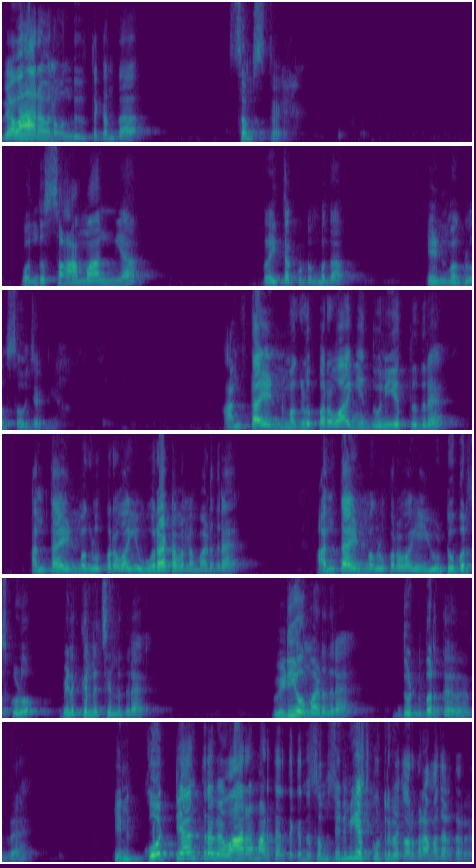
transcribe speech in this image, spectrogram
ವ್ಯವಹಾರವನ್ನು ಹೊಂದಿರತಕ್ಕಂಥ ಸಂಸ್ಥೆ. ಒಂದು ಸಾಮಾನ್ಯ ರೈತ ಕುಟುಂಬದ ಹೆಣ್ಮಗಳು ಸೌಜನ್ಯ. ಅಂತ ಹೆಣ್ಮಗಳು ಪರವಾಗಿ ಧ್ವನಿ ಎತ್ತಿದ್ರೆ ಅಂತ ಹೆಣ್ಮಗಳು ಪರವಾಗಿ ಹೋರಾಟವನ್ನು ಮಾಡಿದ್ರೆ ಅಂತ ಹೆಣ್ಮಗಳು ಪರವಾಗಿ ಯೂಟ್ಯೂಬರ್ಸ್ಗಳು ಬೆಳಕನ್ನು ಚೆಲ್ಲಿದ್ರೆ ವಿಡಿಯೋ ಮಾಡಿದ್ರೆ ದುಡ್ಡು ಬರ್ತದೆ ಅಂದ್ರೆ ಇನ್ನು ಕೋಟ್ಯಾಂತರ ವ್ಯವಹಾರ ಮಾಡ್ತಾ ಇರ್ತಕ್ಕಂಥ ಸಂಸ್ಥೆ ನಿಮಗೆ ಎಷ್ಟು ಕೊಟ್ಟಿರ್ಬೇಕು ಅವ್ರ ಪರ ಮಾತಾಡ್ತಾರೆ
